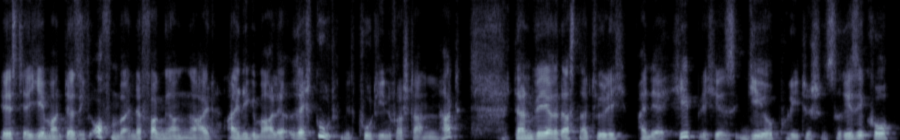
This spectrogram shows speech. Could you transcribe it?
er ist ja jemand, der sich offenbar in der Vergangenheit einige Male recht gut mit Putin verstanden hat. Dann wäre das natürlich ein erhebliches geopolitisches Risiko.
